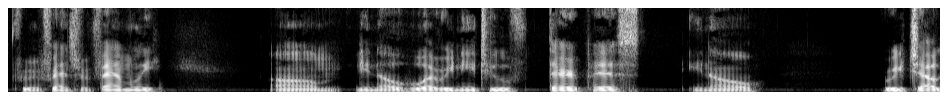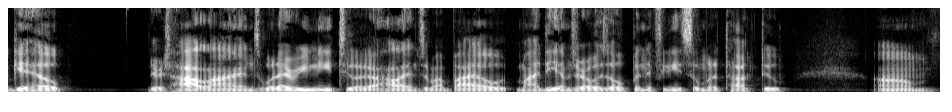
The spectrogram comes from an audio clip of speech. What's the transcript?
from your friends from family um you know whoever you need to therapist you know reach out get help there's hotlines, whatever you need to. I got hotlines in my bio. My DMs are always open if you need someone to talk to. Um,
